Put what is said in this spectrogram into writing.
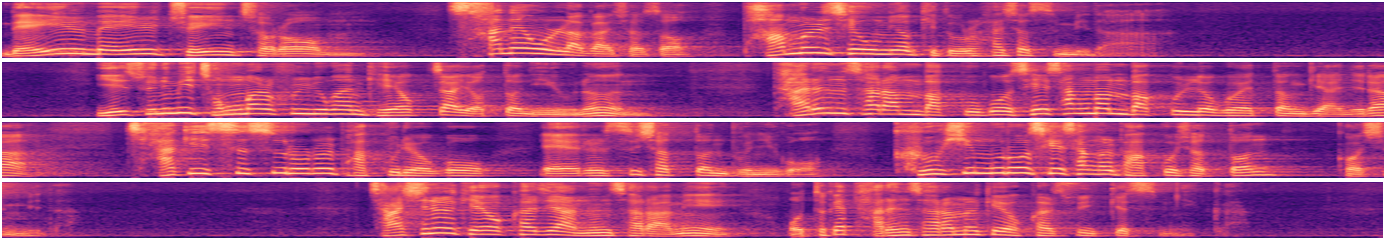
매일매일 죄인처럼 산에 올라가셔서 밤을 새우며 기도를 하셨습니다. 예수님이 정말 훌륭한 개혁자였던 이유는 다른 사람 바꾸고 세상만 바꾸려고 했던 게 아니라 자기 스스로를 바꾸려고 애를 쓰셨던 분이고 그 힘으로 세상을 바꾸셨던 것입니다. 자신을 개혁하지 않는 사람이 어떻게 다른 사람을 개혁할 수 있겠습니까?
